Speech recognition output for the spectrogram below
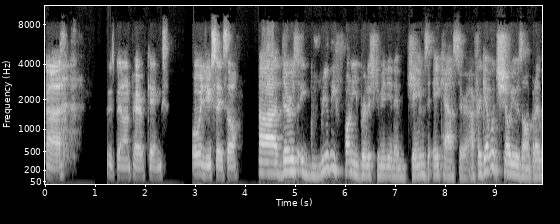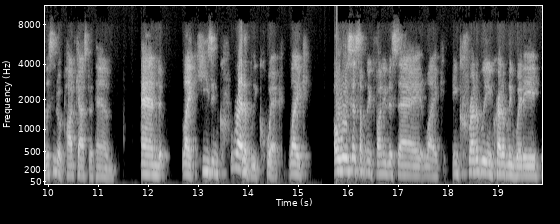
uh, who's been on Pair of Kings. What would you say, Saul? Uh, there's a really funny British comedian named James Acaster. I forget what show he was on, but I listened to a podcast with him, and like he's incredibly quick. Like always has something funny to say. Like incredibly, incredibly witty.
